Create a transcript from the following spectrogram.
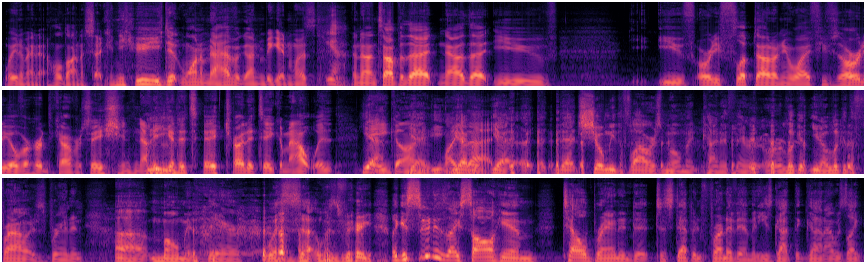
Wait a minute. Hold on a second. You you didn't want him to have a gun to begin with. Yeah. And on top of that, now that you've you've already flipped out on your wife. You've already overheard the conversation. Now mm-hmm. you're gonna t- try to take him out with yeah, a gun yeah, you, like you that. A, yeah, uh, uh, that show me the flowers moment kind of thing, or, or, look at you know look at the flowers, Brandon. Uh, moment there was uh, was very like as soon as I saw him tell Brandon to, to step in front of him and he's got the gun, I was like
